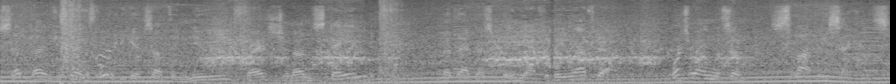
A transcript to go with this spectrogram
Sometimes you can't afford to get something new, fresh, and unstained, but that doesn't mean you have to be left out. What's wrong with some sloppy seconds?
